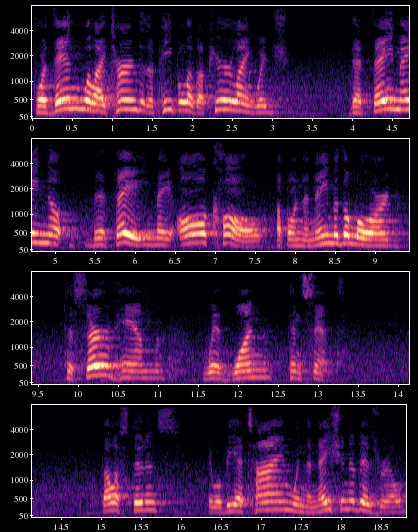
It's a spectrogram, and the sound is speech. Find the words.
For then will I turn to the people of a pure language, that they may know, that they may all call upon the name of the Lord to serve him with one consent. Fellow students, it will be a time when the nation of Israel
